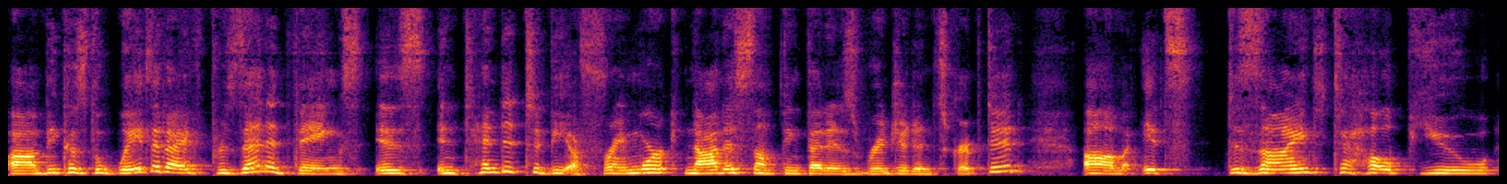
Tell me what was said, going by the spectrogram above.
um, because the way that i've presented things is intended to be a framework not as something that is rigid and scripted. Um, it's designed to help you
